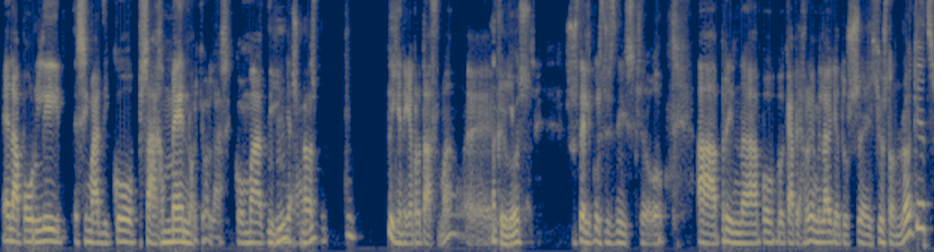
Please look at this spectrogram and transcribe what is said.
ένα πολύ σημαντικό ψαγμένο κιόλας κομμάτι Μμμ, μιας ομάδας που, που πήγαινε για πρωτάθλημα. Ε, Ακριβώς. στους τελικούς της Δύσης, ξέρω εγώ, α, πριν από κάποια χρόνια. Μιλάω για τους ε, Houston Rockets.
